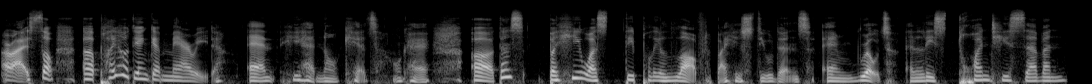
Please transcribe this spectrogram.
All right. So, uh, Plato didn't get married and he had no kids. Okay. 呃，但是 but he was deeply loved by his students and wrote at least 27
